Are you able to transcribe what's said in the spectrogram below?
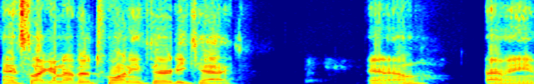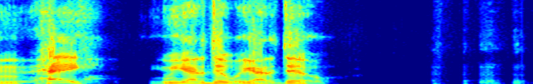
And it's like another 20, 30 K. You know? I mean, hey, we gotta do what we gotta do.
